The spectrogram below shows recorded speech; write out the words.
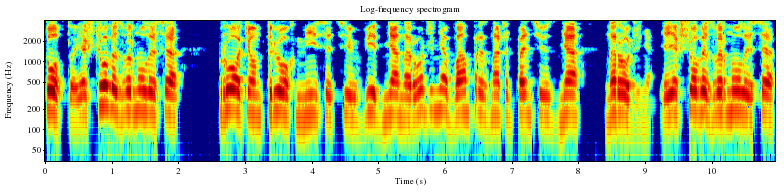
Тобто, якщо ви звернулися протягом трьох місяців від дня народження, вам призначать пенсію з дня народження. І якщо ви звернулися,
